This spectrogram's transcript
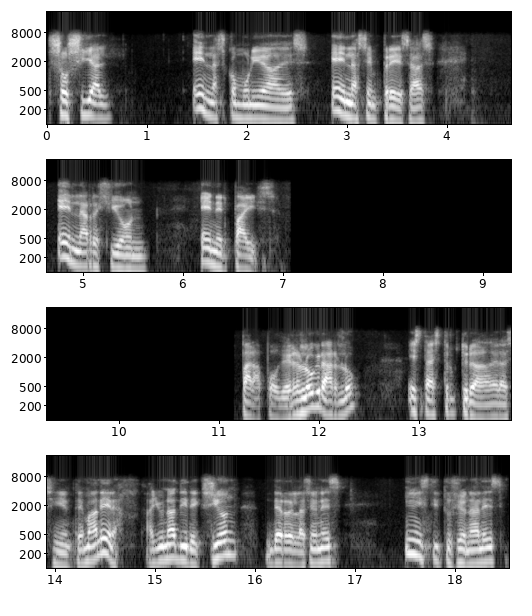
social en las comunidades, en las empresas, en la región, en el país. Para poder lograrlo, está estructurada de la siguiente manera. Hay una dirección de relaciones institucionales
